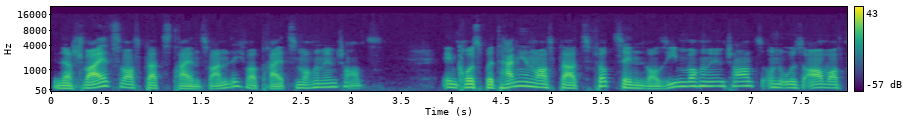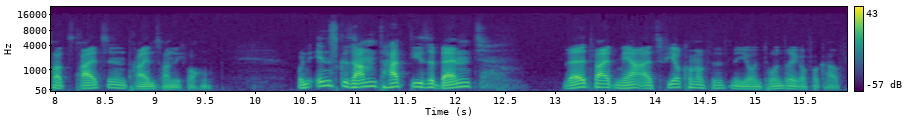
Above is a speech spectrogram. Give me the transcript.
In der Schweiz war es Platz 23, war 13 Wochen in den Charts. In Großbritannien war es Platz 14, war 7 Wochen in den Charts und USA war es Platz 13 in 23 Wochen. Und insgesamt hat diese Band weltweit mehr als 4,5 Millionen Tonträger verkauft.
